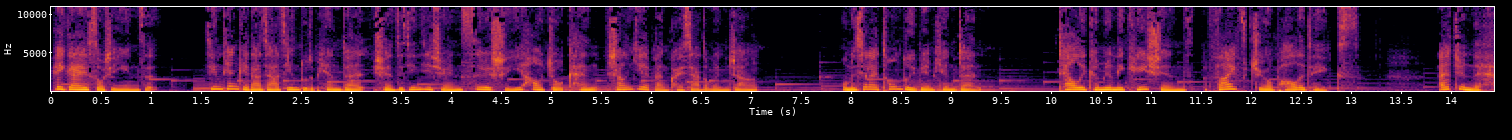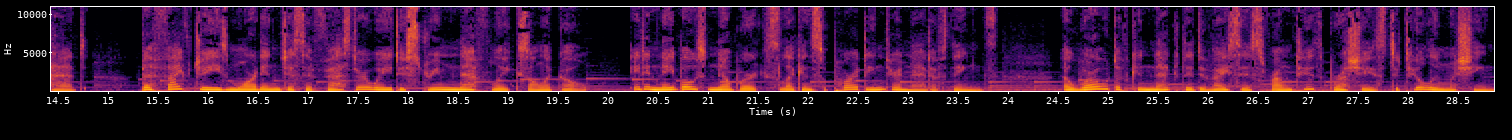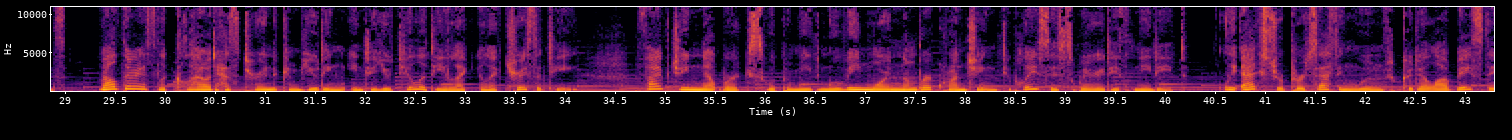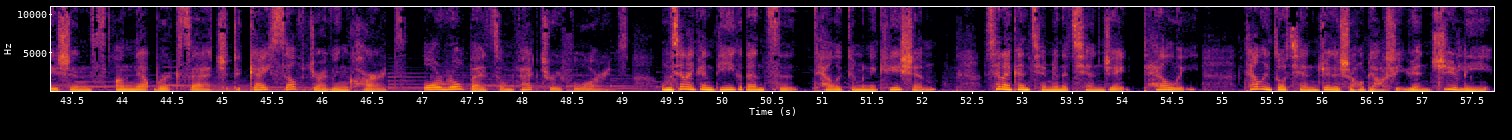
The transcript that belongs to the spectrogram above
Hey guys，我是英子。今天给大家精读的片段选自《经济学人》四月十一号周刊商业板块下的文章。我们先来通读一遍片段：Telecommunications, 5 geopolitics. Edge in the head, but 5G is more than just a faster way to stream Netflix on the go. It enables networks that can support the Internet of Things, a world of connected devices from toothbrushes to tooling machines. Rather, as the cloud has turned computing into utility like electricity, 5G networks would permit moving more number crunching to places where it is needed. The extra processing room could allow base stations on network's edge to guide self-driving cars or robots on factory floors. 我们先来看第一个单词 telecommunication。先来看前面的前缀 tele。tele 做前缀的时候表示远距离。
